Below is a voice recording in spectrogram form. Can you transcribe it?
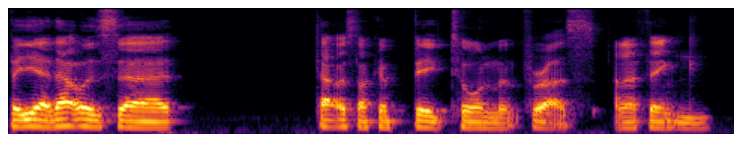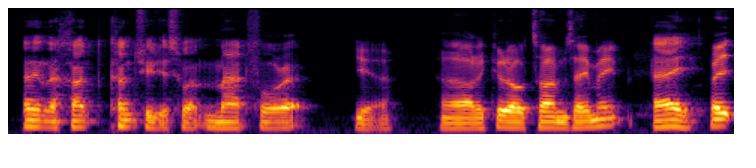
But yeah, that was uh, that was like a big tournament for us, and I think Mm, I think the country just went mad for it. yeah, uh, the good old times, eh, mate? Hey, But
